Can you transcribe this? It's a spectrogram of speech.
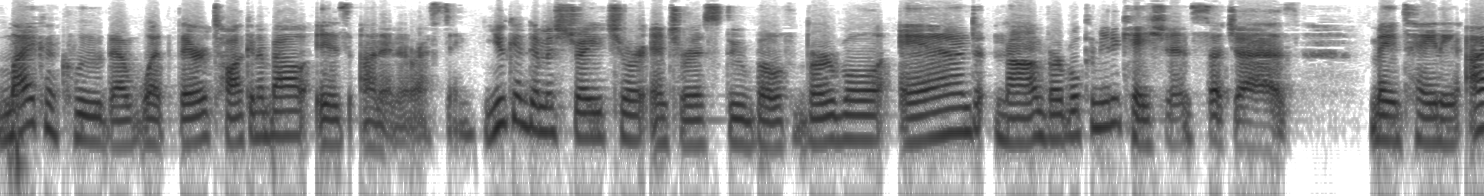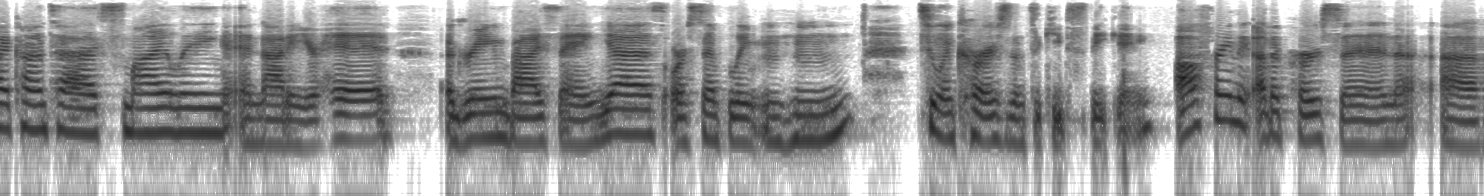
might conclude that what they're talking about is uninteresting. You can demonstrate your interest through both verbal and nonverbal communication, such as maintaining eye contact, smiling, and nodding your head, agreeing by saying yes or simply mm-hmm to encourage them to keep speaking. Offering the other person uh,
